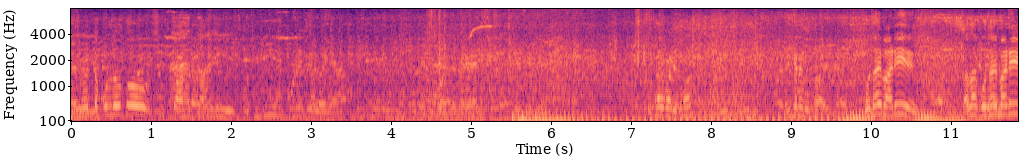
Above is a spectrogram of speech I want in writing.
হেলমেটটা পরলেও তো শীতটা জানি কোথায় বাড়ি তোমার? এইখানে কোথায়? কোথায় বাড়ি? দাদা কোথায় বাড়ি?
